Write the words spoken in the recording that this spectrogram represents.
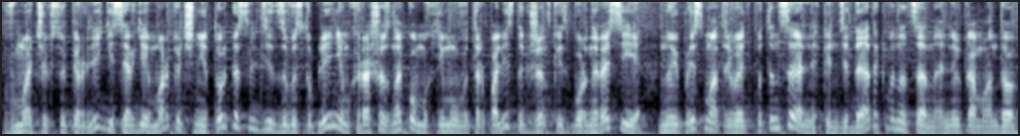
В матчах Суперлиги Сергей Маркович не только следит за выступлением хорошо знакомых ему ватерполисток женской сборной России, но и присматривает потенциальных кандидаток в национальную команду.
